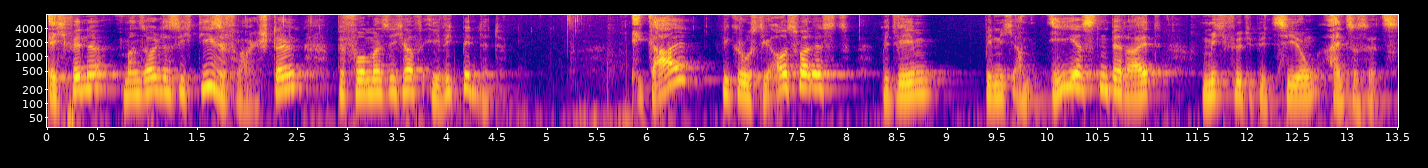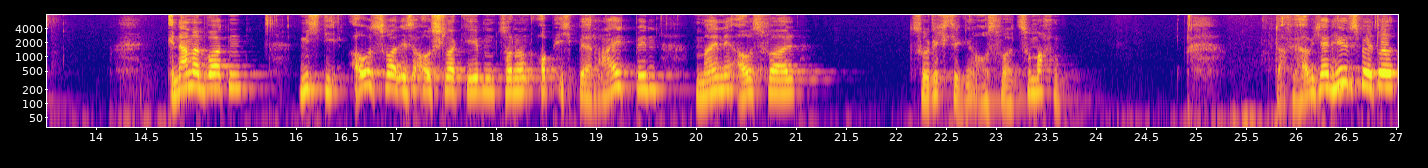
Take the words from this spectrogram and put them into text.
Ich finde, man sollte sich diese Frage stellen, bevor man sich auf ewig bindet. Egal, wie groß die Auswahl ist, mit wem bin ich am ehesten bereit, mich für die Beziehung einzusetzen. In anderen Worten, nicht die Auswahl ist ausschlaggebend, sondern ob ich bereit bin, meine Auswahl zur richtigen Auswahl zu machen. Dafür habe ich ein Hilfsmittel,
